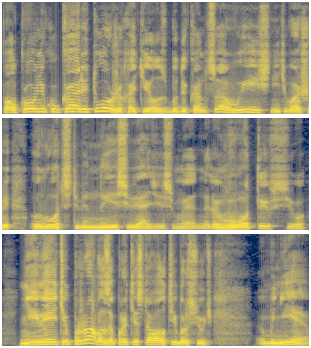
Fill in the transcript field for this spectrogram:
Полковнику Кари тоже хотелось бы до конца выяснить ваши родственные связи с Меннелем. Вот и все. Не имеете права, запротестовал Тибор Сюч. Мне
